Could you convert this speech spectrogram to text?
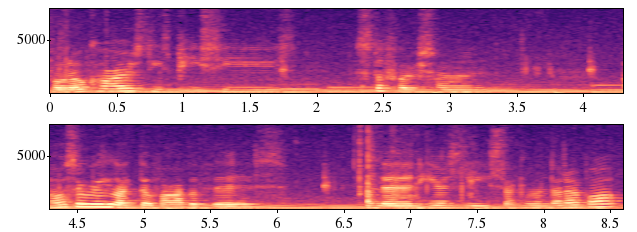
photo cards, these PCs. This is the first one. I also really like the vibe of this. And then here's the second one that I bought.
